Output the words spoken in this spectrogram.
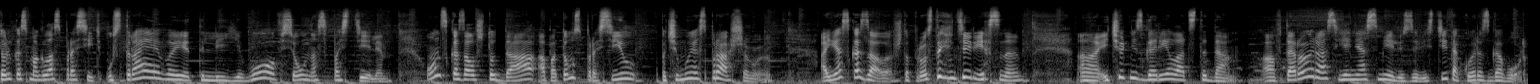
Только смогла спросить, устраивает ли его все у нас в постели. Он сказал, что да, а потом спросил, почему я спрашиваю. А я сказала, что просто интересно. А, и чуть не сгорела от стыда. А второй раз я не осмелюсь завести такой разговор.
